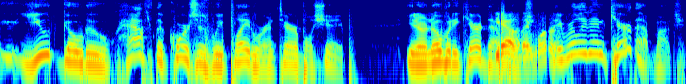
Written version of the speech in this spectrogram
you'd go to half the courses we played were in terrible shape. You know, nobody cared that much. yeah, much. they were. They really didn't care that much.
